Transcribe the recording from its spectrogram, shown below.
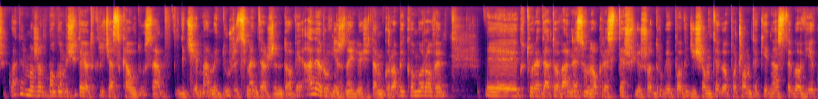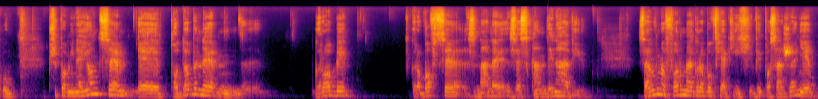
Przykładem może, mogą być tutaj odkrycia Skaudusa, gdzie mamy duży cmentarz rzędowy, ale również znajdują się tam groby komorowe, e, które datowane są na okres też już od drugiej połowy X, początek XI wieku, przypominające e, podobne groby, grobowce znane ze Skandynawii. Zarówno forma grobów, jak i ich wyposażenie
